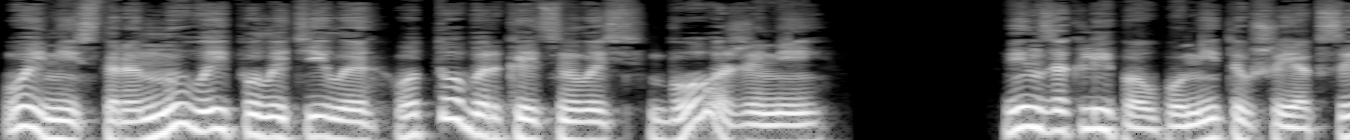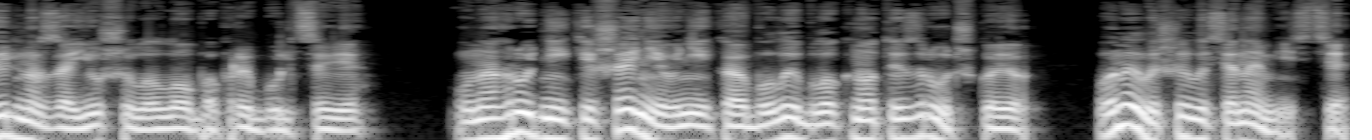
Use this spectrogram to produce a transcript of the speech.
Ой, містере, ну ви й полетіли, ото беркицнулись, боже мій. Він закліпав, помітивши, як сильно заюшило лоба прибульцеві. У нагрудній кишені в Ніка були блокноти з ручкою, вони лишилися на місці.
